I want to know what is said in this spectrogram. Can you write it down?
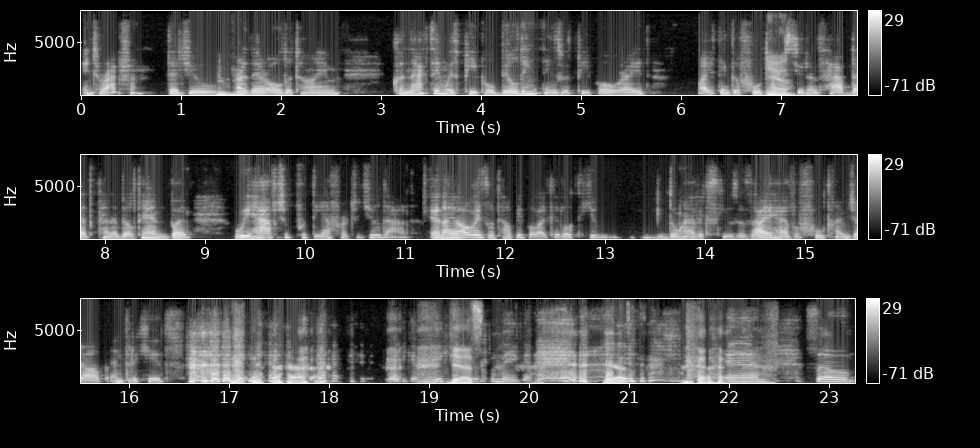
interaction that you mm-hmm. are there all the time connecting with people, building things with people, right? I think the full time yeah. students have that kind of built in, but we have to put the effort to do that. And I always would tell people, like, look, you, you don't have excuses. I have a full time job and three kids. yes. It, make it. yes. and so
